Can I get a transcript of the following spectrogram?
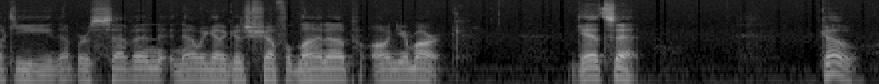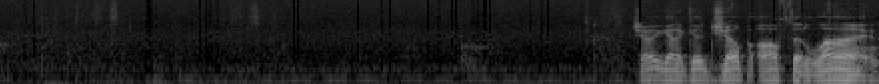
Lucky number seven. And now we got a good shuffled lineup on your mark. Get set. Go. Joe, you got a good jump off the line.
